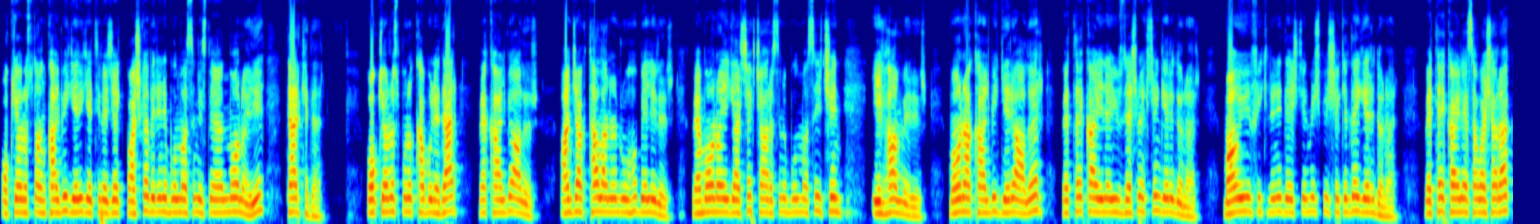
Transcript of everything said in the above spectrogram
okyanustan kalbi geri getirecek başka birini bulmasını isteyen Mona'yı terk eder. Okyanus bunu kabul eder ve kalbi alır. Ancak Tala'nın ruhu belirir ve Mona'yı gerçek çağrısını bulması için ilham verir. Mona kalbi geri alır ve Teka ile yüzleşmek için geri döner. Maui fikrini değiştirmiş bir şekilde geri döner ve Teka ile savaşarak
